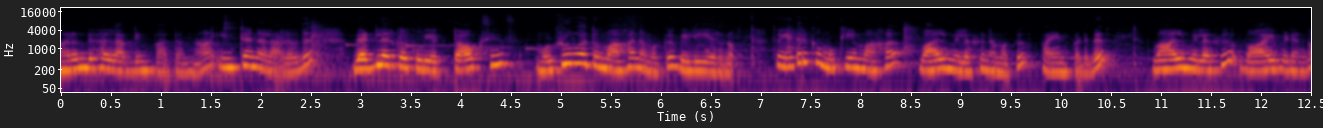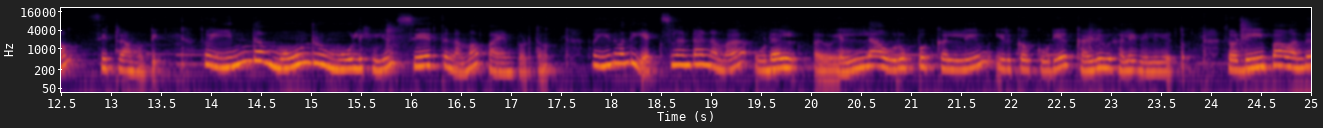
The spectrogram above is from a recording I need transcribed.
மருந்துகள் அப்படின்னு பார்த்தோம்னா இன்டர்னல் அதாவது பிளட்டில் இருக்கக்கூடிய டாக்ஸின்ஸ் முழுவதுமாக நமக்கு வெளியேறணும். ஸோ இதற்கு முக்கியமாக வால்மிளகு நமக்கு பயன்படுது. வால்மிளகு வாய்விடங்கம் சிட்ராமுட்டி ஸோ இந்த மூன்று மூலிகையும் சேர்த்து நம்ம பயன்படுத்தணும். ஸோ இது வந்து எக்ஸலண்ட்டாக நம்ம உடல் எல்லா உறுப்புகள்லேயும் இருக்கக்கூடிய கழிவுகளை வெளியேற்றும். ஸோ டீப்பாக வந்து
